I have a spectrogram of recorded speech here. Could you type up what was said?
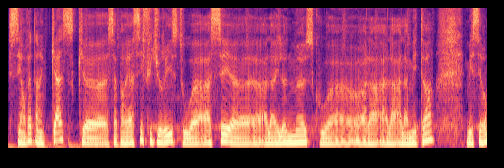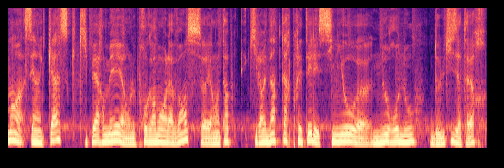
C'est en fait un casque, euh, ça paraît assez futuriste ou assez euh, à la Elon Musk ou à, la, à la, Meta, mais c'est vraiment c'est un casque qui permet en le programmant à l'avance euh, et en d'interpréter les signaux euh, neuronaux de l'utilisateur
